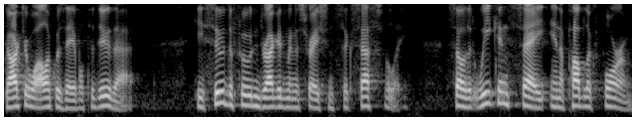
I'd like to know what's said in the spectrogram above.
Dr. Wallach was able to do that. He sued the Food and Drug Administration successfully so that we can say in a public forum,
